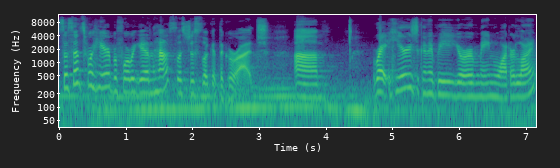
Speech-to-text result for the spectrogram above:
So since we're here, before we get in the house, let's just look at the garage. Um, right here is gonna be your main water line,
